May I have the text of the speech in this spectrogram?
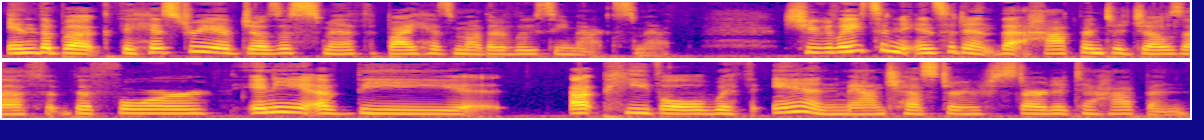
in the book The History of Joseph Smith by his mother, Lucy Mack Smith. She relates an incident that happened to Joseph before any of the upheaval within Manchester started to happen.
